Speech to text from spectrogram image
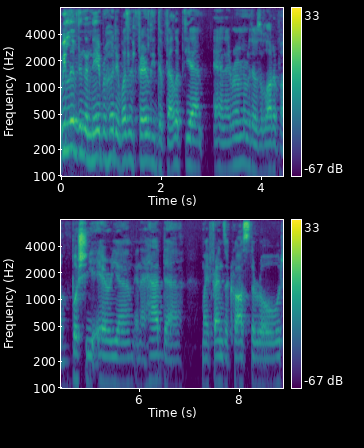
We lived in the neighborhood, it wasn't fairly developed yet, and I remember there was a lot of a bushy area, and I had uh, my friends across the road.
